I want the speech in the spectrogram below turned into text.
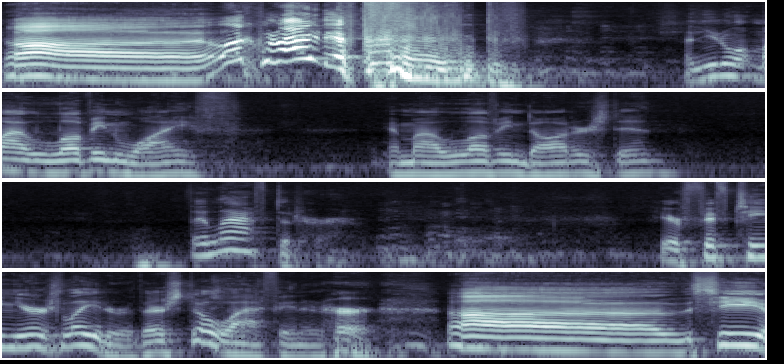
Uh, look what I did. and you know what my loving wife and my loving daughters did? They laughed at her. Here, 15 years later, they're still laughing at her. Uh, she,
